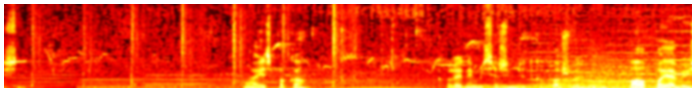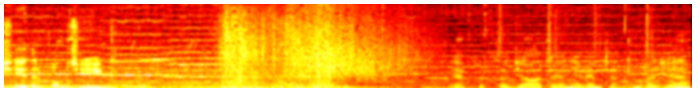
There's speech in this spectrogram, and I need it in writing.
Właśnie. No i spoko. Kolejne misje szybciutko poszły. O, pojawił się jeden punkcik. Jak to, to działa, to ja nie wiem w takim razie.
